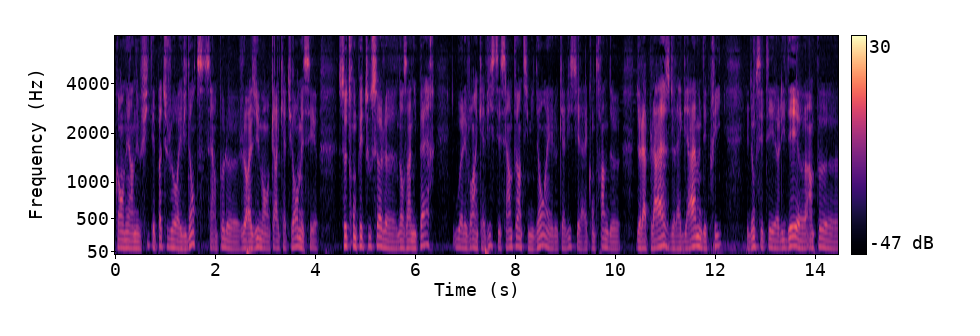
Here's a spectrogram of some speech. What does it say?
quand on est un néophyte, n'est pas toujours évidente. C'est un peu, le, je le résume en caricaturant, mais c'est se tromper tout seul euh, dans un hyper ou aller voir un caviste, et c'est un peu intimidant, et le caviste, il a la contrainte de, de la place, de la gamme, des prix. Et donc c'était euh, l'idée euh, un peu euh,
